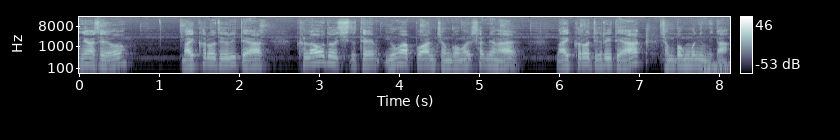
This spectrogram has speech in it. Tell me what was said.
안녕하세요. 마이크로 디그리 대학 클라우드 시스템 융합 보안 전공을 설명할 마이크로 디그리 대학 정복문입니다.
